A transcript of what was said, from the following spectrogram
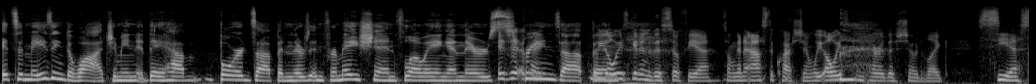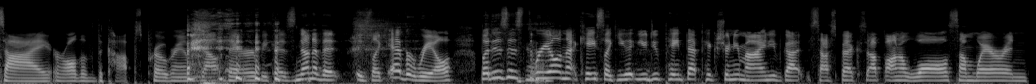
it's amazing to watch. I mean, they have boards up and there's information flowing and there's it- okay, screens up. We and- always get into this, Sophia. So I'm going to ask the question. We always compare this show to like CSI or all of the cops programs out there because none of it is like ever real. But is this real in that case? Like you, you do paint that picture in your mind. You've got suspects up on a wall somewhere and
